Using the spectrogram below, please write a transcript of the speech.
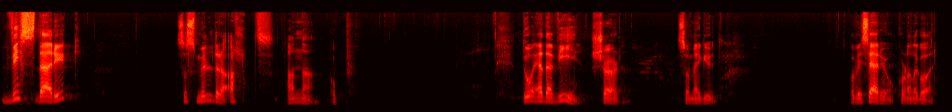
Hvis det ryker, så smuldrer alt annet opp. Da er det vi sjøl som er Gud. Og vi ser jo hvordan det går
